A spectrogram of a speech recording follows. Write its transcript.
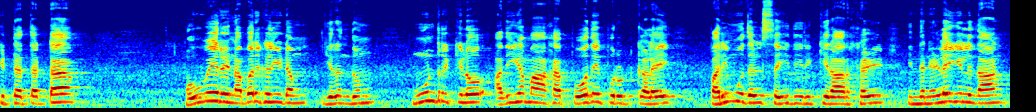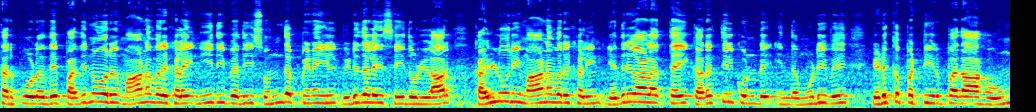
கிட்டத்தட்ட ஒவ்வொரு நபர்களிடம் இருந்தும் மூன்று கிலோ அதிகமாக போதைப் பொருட்களை பறிமுதல் செய்திருக்கிறார்கள். இந்த நிலையில்தான் தற்பொழுது பதினோரு மாணவர்களை நீதிபதி சொந்த பிணையில் விடுதலை செய்துள்ளார். கல்லூரி மாணவர்களின் எதிர்காலத்தை கருத்தில் கொண்டு இந்த முடிவு எடுக்கப்பட்டிருப்பதாகவும்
